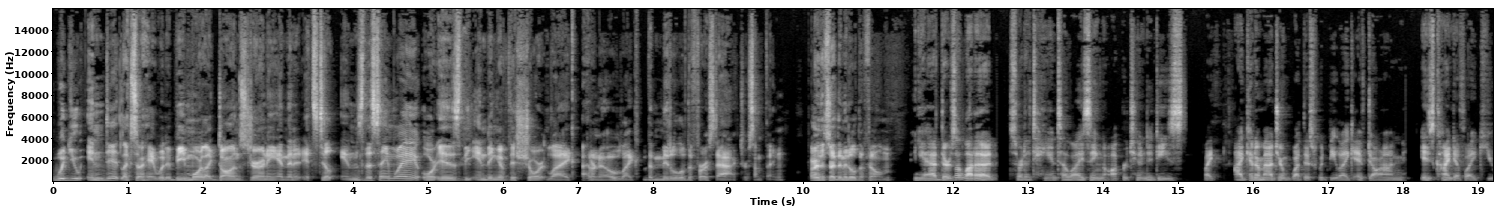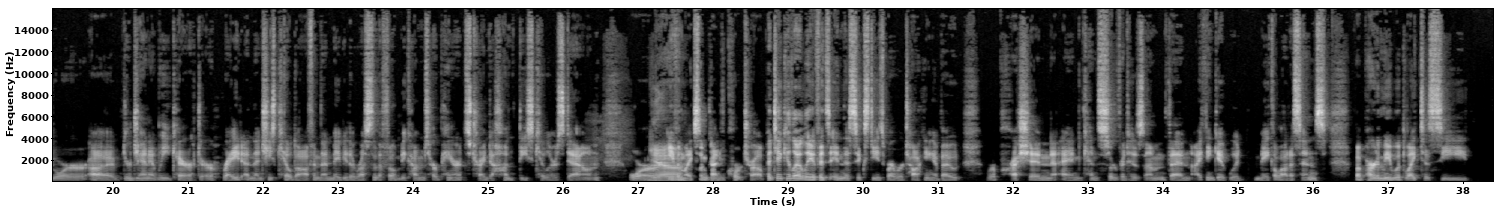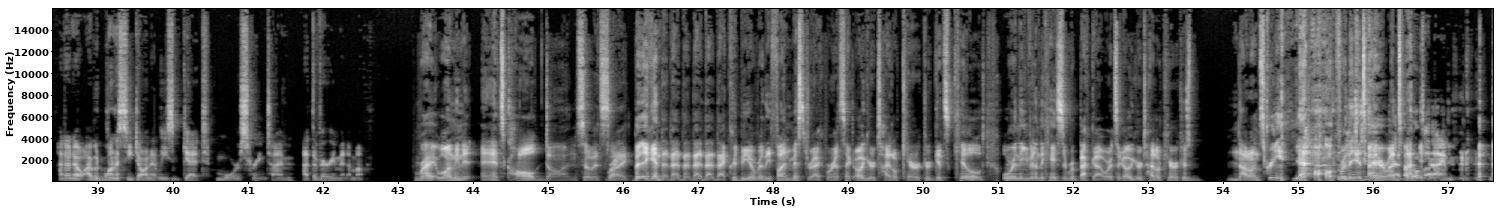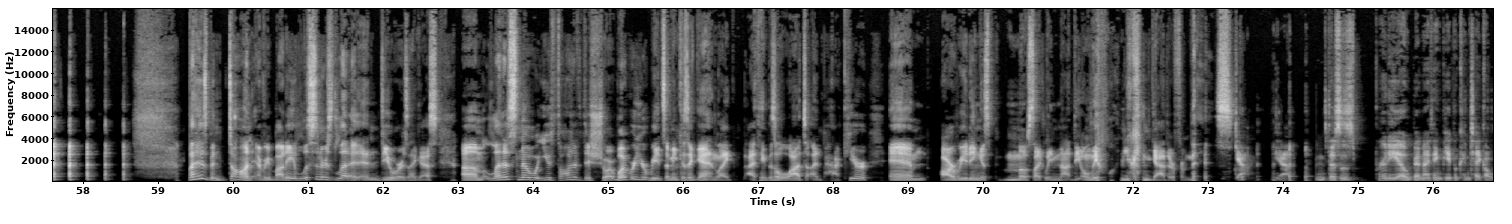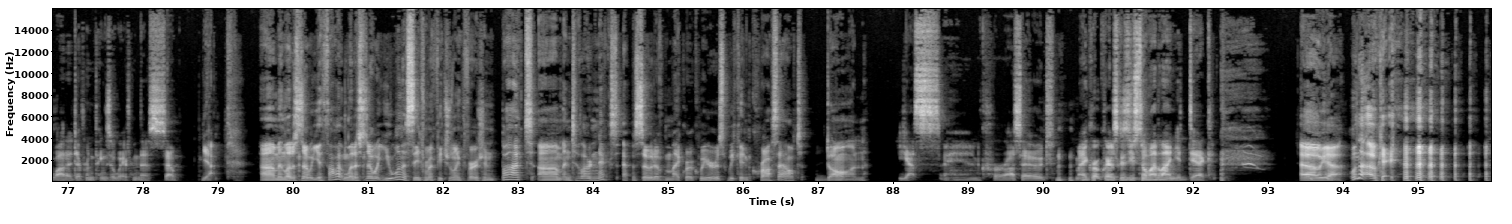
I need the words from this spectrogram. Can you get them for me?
Would you end it like so? Okay, would it be more like Dawn's journey, and then it, it still ends the same way, or is the ending of this short like I don't know, like the middle of the first act or something, or the, sorry, the middle of the film? Yeah, there's a lot of sort of tantalizing opportunities like I can imagine what this would be like if Dawn is kind of like your uh your Janet Leigh character, right? And then she's killed off and then maybe the rest of the film becomes her parents trying to hunt these killers down or yeah. even like some kind of court trial, particularly if it's in the 60s where we're talking about repression and conservatism, then I think it would make a lot of sense. But part of me would like to see I don't know, I would want to see Dawn at least get more screen time at the very minimum. Right. Well, I mean, it, and it's called Dawn, so it's right. like. But again, that, that that, that that could be a really fun misdirect where it's like, oh, your title character gets killed, or mm-hmm. in the, even in the case of Rebecca, where it's like, oh, your title character's not on screen yeah. for the entire runtime. that has been Dawn, everybody. Listeners, let and viewers, I guess, um, let us know what you thought of this short. What were your reads? I mean, because again, like I think there's a lot to unpack here, and our reading is most likely not the only one you can gather from this. yeah, yeah. This is pretty open. I think people can take a lot of different things away from this. So yeah. Um, and let us know what you thought and let us know what you want to see from a feature length version. But um, until our next episode of Micro Queers, we can cross out Dawn. Yes, and cross out micro because you stole my line, you dick. Oh yeah. Well, no, okay.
